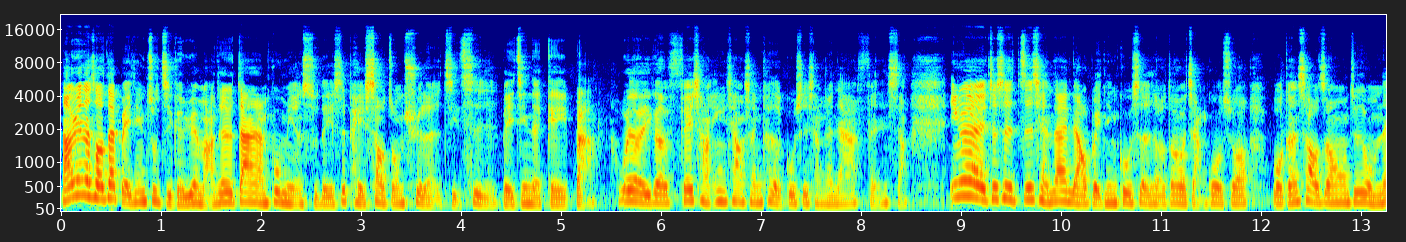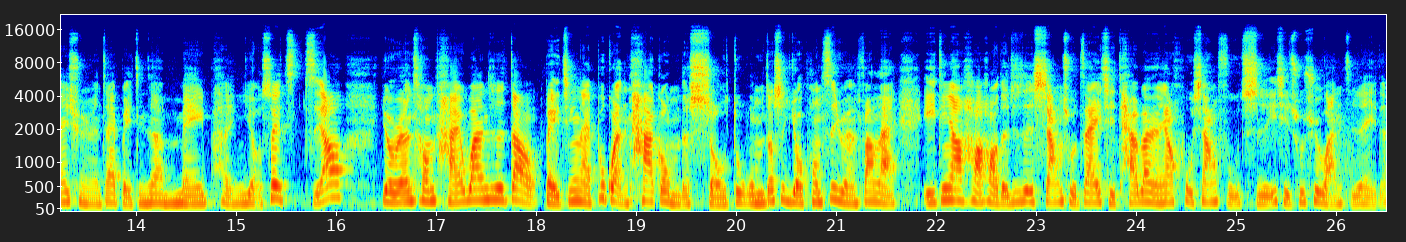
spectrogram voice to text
然后因为那时候在北京住几个月嘛，就是当然不免俗的也是陪少中去了几次北京的 gay bar。我有一个非常印象深刻的故事想跟大家分享，因为就是之前在聊北京故事的时候都有讲过，说我跟少宗就是我们那群人在北京真的没朋友，所以只要有人从台湾就是到北京来，不管他跟我们的熟度，我们都是有朋自远方来，一定要好好的就是相处在一起，台湾人要互相扶持，一起出去玩之类的，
